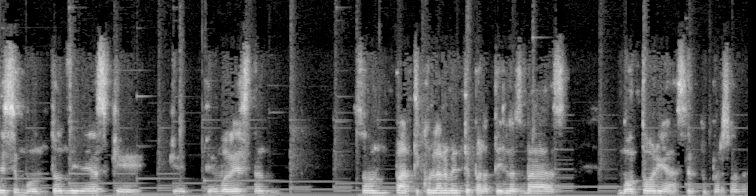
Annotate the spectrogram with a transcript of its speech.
ese montón de ideas que, que te molestan son particularmente para ti las más notorias en tu persona?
